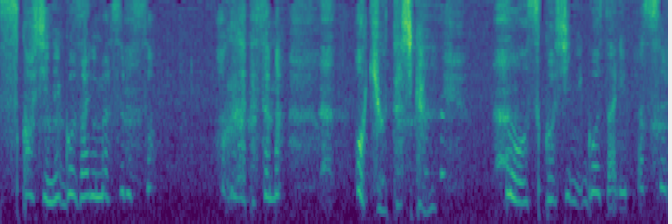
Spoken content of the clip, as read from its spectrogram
少しにござりまするぞ。奥方様お気を確かに。もう少しにござりまする。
